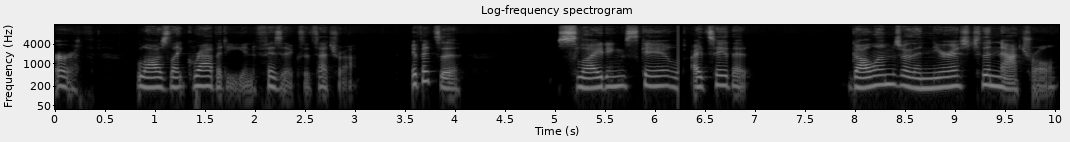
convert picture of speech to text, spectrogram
earth, laws like gravity and physics, etc. If it's a sliding scale, I'd say that golems are the nearest to the natural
